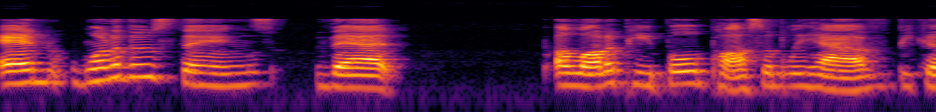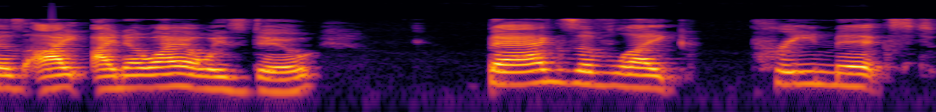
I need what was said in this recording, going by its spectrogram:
and one of those things that a lot of people possibly have because i i know i always do bags of like pre-mixed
